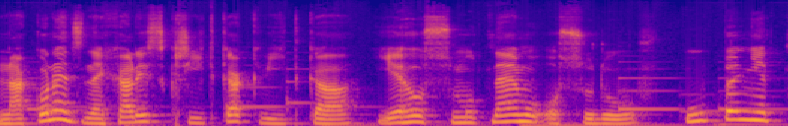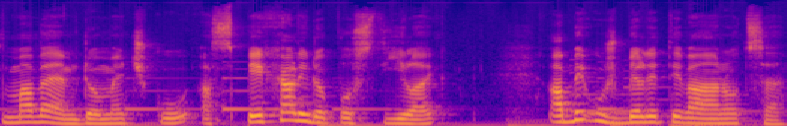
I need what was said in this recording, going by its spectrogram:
Nakonec nechali skřítka kvítka jeho smutnému osudu v úplně tmavém domečku a spěchali do postýlek, aby už byly ty Vánoce.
